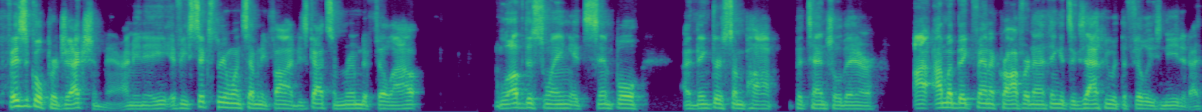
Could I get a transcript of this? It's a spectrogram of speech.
physical projection there. I mean, if he's 6'3, 175, he's got some room to fill out. Love the swing. It's simple. I think there's some pop potential there. I, am a big fan of Crawford, and I think it's exactly what the Phillies needed. I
